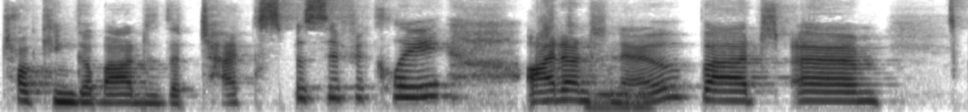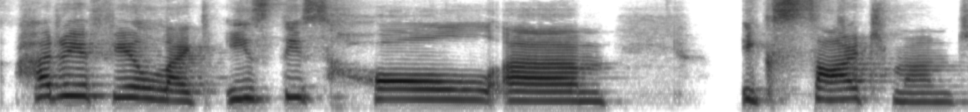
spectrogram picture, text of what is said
talking about the tech specifically. I don't Mhm. know, but um, how do you feel like is this whole um, excitement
